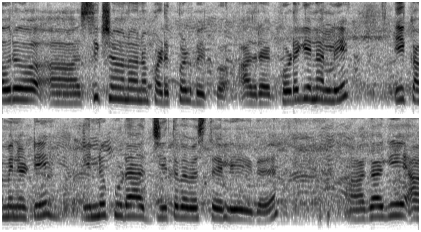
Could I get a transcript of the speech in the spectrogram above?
ಅವರು ಶಿಕ್ಷಣವನ್ನು ಪಡ್ಕೊಳ್ಬೇಕು. ಆದರೆ ಕೊಡಗಿನಲ್ಲಿ ಈ ಕಮ್ಯುನಿಟಿ ಇನ್ನೂ ಕೂಡ ಜೀತ ವ್ಯವಸ್ಥೆಯಲ್ಲಿ ಇದೆ. ಹಾಗಾಗಿ ಆ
